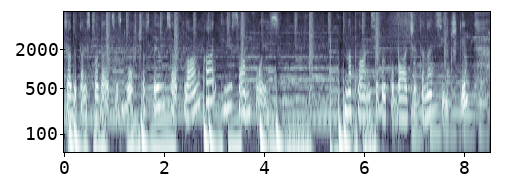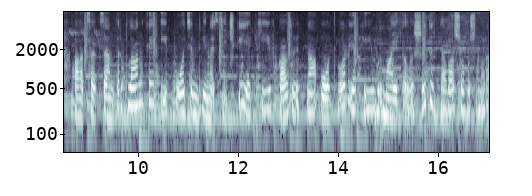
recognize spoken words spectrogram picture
Ця деталь складається з двох частин: це планка і сам пояс. На планці ви побачите насічки, це центр планки, і потім дві насічки, які вказують на отвор, який ви маєте лишити для вашого шнура.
